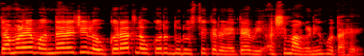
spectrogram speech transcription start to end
त्यामुळे बंधाऱ्याची लवकरात लवकर दुरुस्ती करण्यात यावी अशी मागणी होत आहे.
